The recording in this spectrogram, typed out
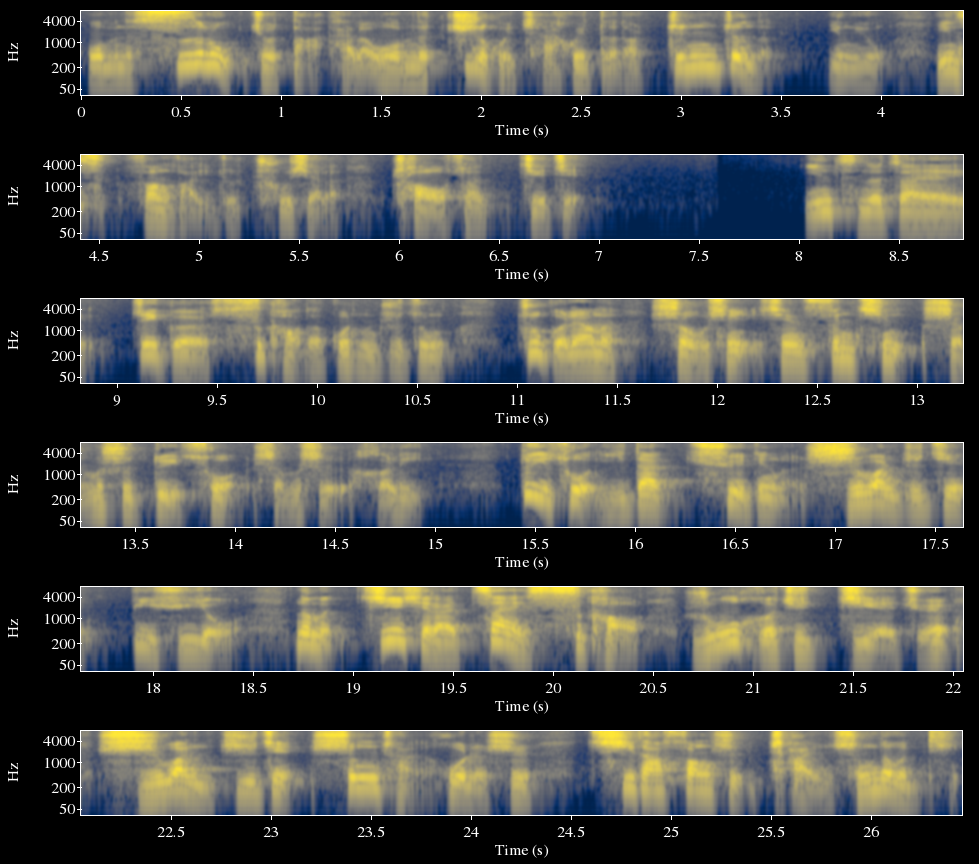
我们的思路就打开了，我们的智慧才会得到真正的应用。因此，方法也就出现了：草船借箭。因此呢，在这个思考的过程之中，诸葛亮呢，首先先分清什么是对错，什么是合理。对错一旦确定了，十万支箭必须有，那么接下来再思考如何去解决十万支箭生产或者是其他方式产生的问题。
